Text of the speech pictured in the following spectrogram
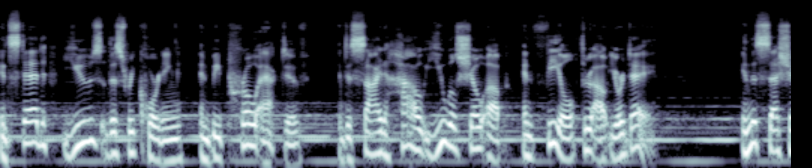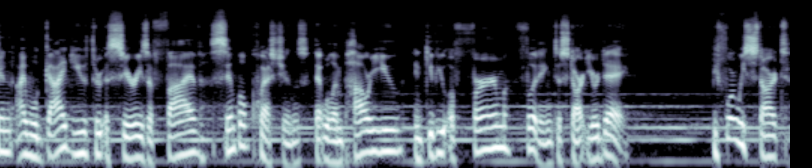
Instead, use this recording and be proactive and decide how you will show up and feel throughout your day. In this session, I will guide you through a series of five simple questions that will empower you and give you a firm footing to start your day. Before we start,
